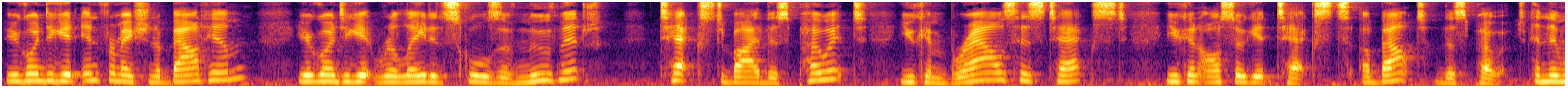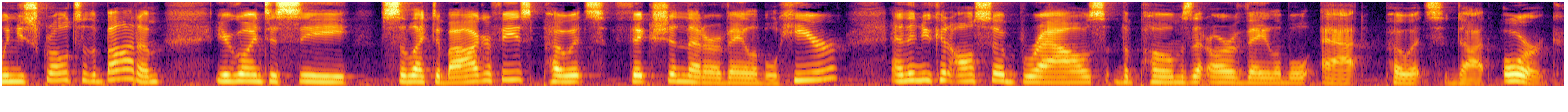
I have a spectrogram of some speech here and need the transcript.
you're going to get information about him. You're going to get related schools of movement, text by this poet. You can browse his text. You can also get texts about this poet. And then when you scroll to the bottom, you're going to see selected biographies, poets, fiction that are available here. And then you can also browse the poems that are available at poets.org.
